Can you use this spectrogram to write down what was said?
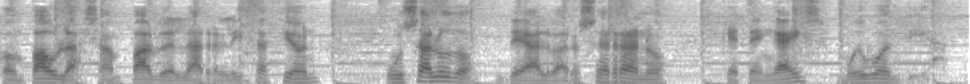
Con Paula San Pablo en la realización, un saludo de Álvaro Serrano, que tengáis muy buen día.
